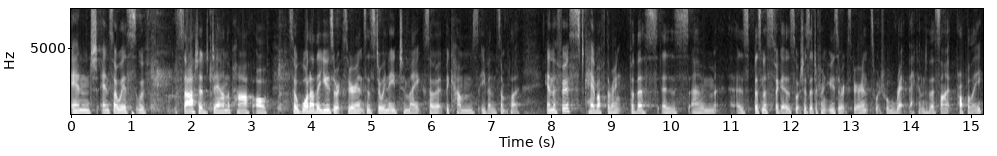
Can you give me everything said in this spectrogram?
And, and so we've, we've started down the path of so, what other user experiences do we need to make so it becomes even simpler? And the first cab off the rank for this is, um, is business figures, which is a different user experience, which will wrap back into the site properly.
